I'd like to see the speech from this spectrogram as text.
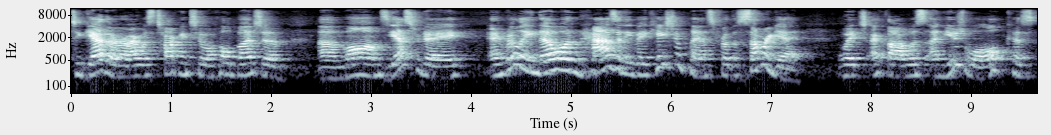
together. I was talking to a whole bunch of uh, moms yesterday, and really no one has any vacation plans for the summer yet, which I thought was unusual because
